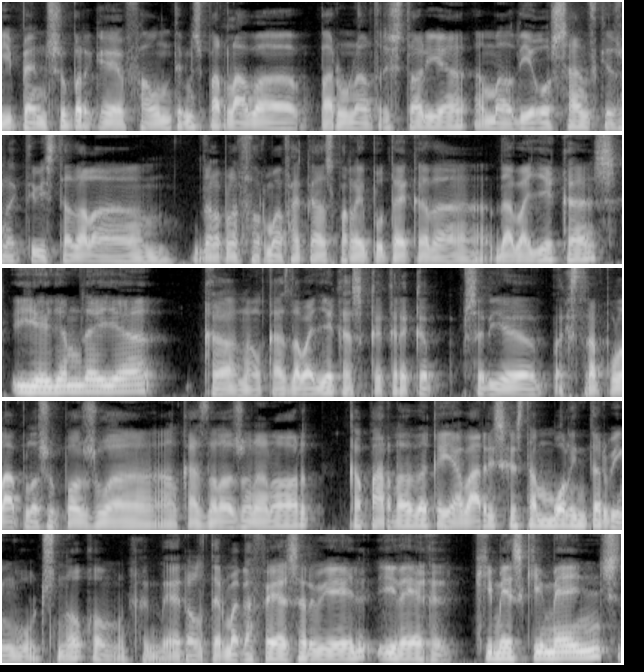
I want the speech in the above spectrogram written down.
I penso perquè fa un temps parlava per una altra història amb el Diego Sanz, que és un activista de la, de la plataforma Afectades per la Hipoteca de, de Vallecas, i ell em deia que en el cas de Vallecas, que crec que seria extrapolable, suposo, al cas de la zona nord, que parla de que hi ha barris que estan molt intervinguts, no? com era el terme que feia servir ell, i deia que qui més qui menys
